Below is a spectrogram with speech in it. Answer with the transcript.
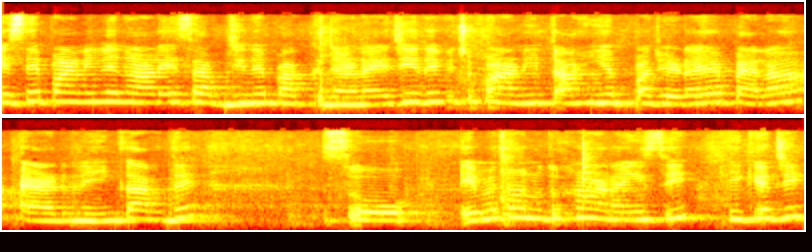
ਇਸੇ ਪਾਣੀ ਦੇ ਨਾਲ ਇਹ ਸਬਜ਼ੀ ਨੇ ਪੱਕ ਜਾਣਾ ਹੈ ਜੀ ਇਹਦੇ ਵਿੱਚ ਪਾਣੀ ਤਾਂ ਹੀ ਆਪਾਂ ਜਿਹੜਾ ਆ ਪਹਿਲਾਂ ਐਡ ਨਹੀਂ ਕਰਦੇ। ਸੋ ਇਹ ਮੈਂ ਤੁਹਾਨੂੰ ਦਿਖਾਣਾ ਹੀ ਸੀ, ਠੀਕ ਹੈ ਜੀ?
